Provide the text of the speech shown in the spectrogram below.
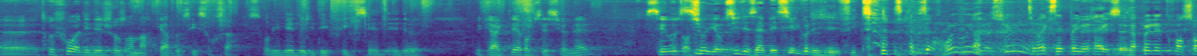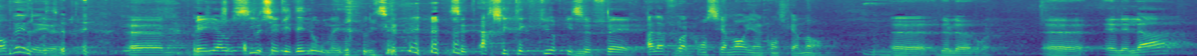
Euh, Truffaut a dit des choses remarquables aussi sur ça, sur l'idée de l'idée fixe et, de, caractère obsessionnel. Aussi Attention, il y a aussi des imbéciles qui ont des idées fixes. oui, oui, bien sûr. C'est vrai que c'est pas une règle. Ça peut être transcendé. Euh, mais il y a aussi On cette, des noms, mais... cette architecture qui se fait à la fois consciemment et inconsciemment euh, de l'œuvre. Euh, elle est là,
